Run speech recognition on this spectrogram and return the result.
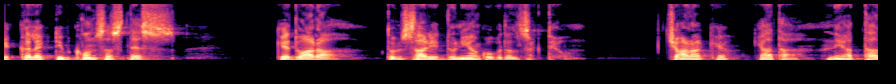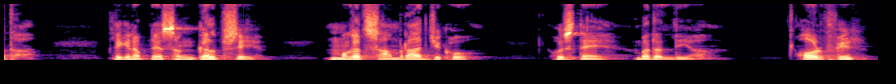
एक कलेक्टिव कॉन्शसनेस के द्वारा तुम सारी दुनिया को बदल सकते हो। चाणक्य क्या था? निहत्था था। लेकिन अपने संकल्प से मगध साम्राज्य को उसने बदल दिया। और फिर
